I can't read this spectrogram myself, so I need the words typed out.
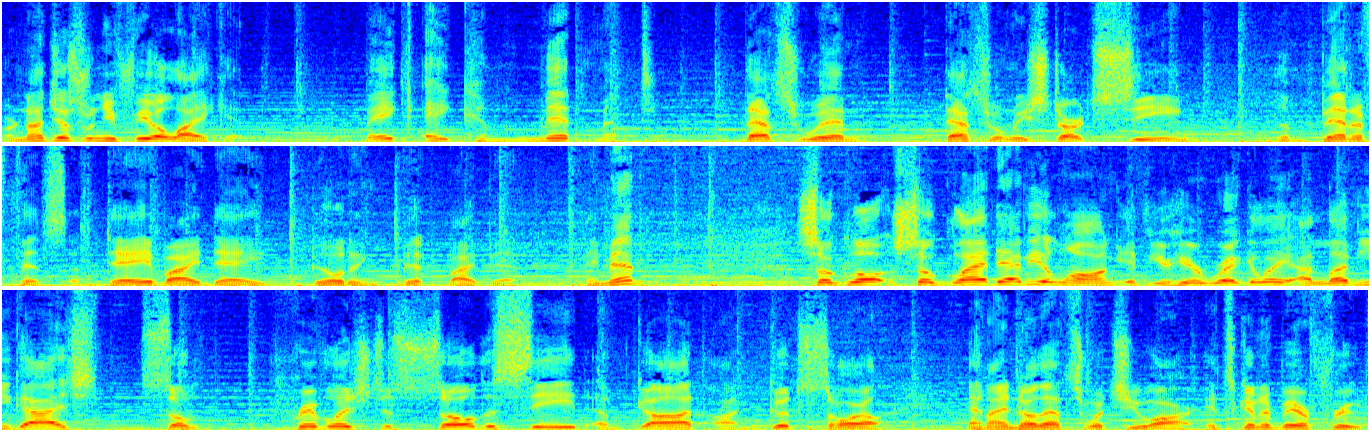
or not just when you feel like it. Make a commitment. That's when that's when we start seeing the benefits of day by day, building bit by bit. Amen. So gl- so glad to have you along. If you're here regularly, I love you guys. So privileged to sow the seed of God on good soil, and I know that's what you are. It's going to bear fruit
